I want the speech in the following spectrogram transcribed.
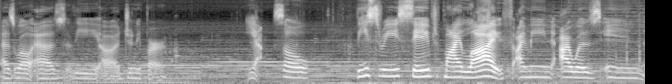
as well as the uh, Juniper. Yeah, so these three saved my life. I mean, I was in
